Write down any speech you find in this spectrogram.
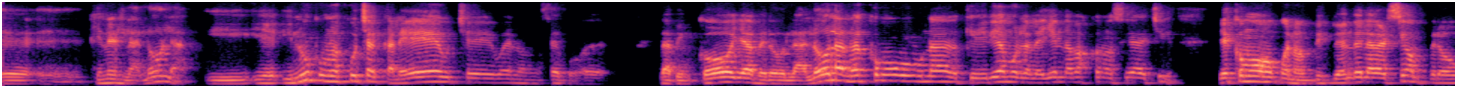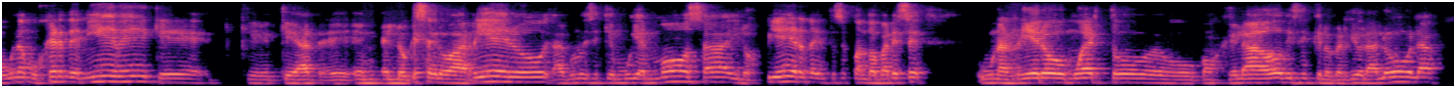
eh, ¿quién es la Lola? Y, nunca uno escucha el caleuche, bueno, no sé, pues, la pincoya, pero la Lola no es como una, que diríamos, la leyenda más conocida de Chile. Y es como, bueno, depende de la versión, pero una mujer de nieve que, que, que eh, en, enloquece de los arrieros, algunos dicen que es muy hermosa y los pierde, entonces cuando aparece un arriero muerto o congelado, dicen que lo perdió la Lola.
